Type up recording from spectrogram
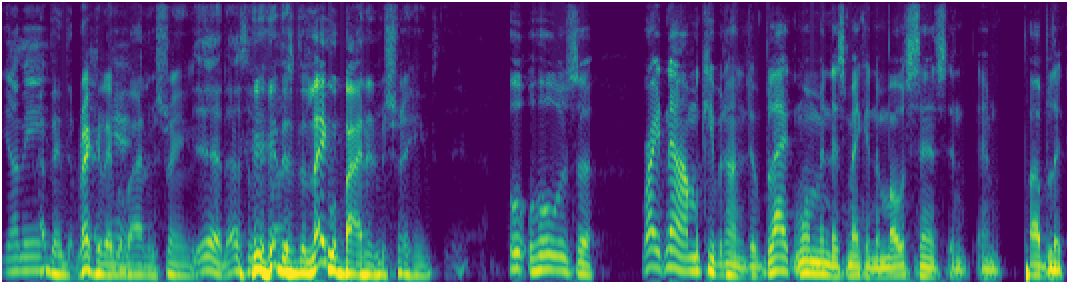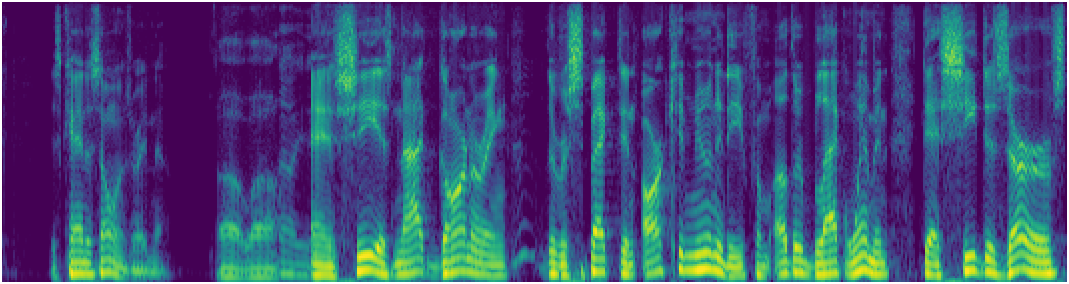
you know what I mean? I think the record label buying them streams. Yeah, that's the, what the label buying them streams. Who who's uh right now? I'm gonna keep it hundred. The black woman that's making the most sense in in public is Candace Owens right now, Oh wow. oh yeah. and she is not garnering the respect in our community from other black women that she deserves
